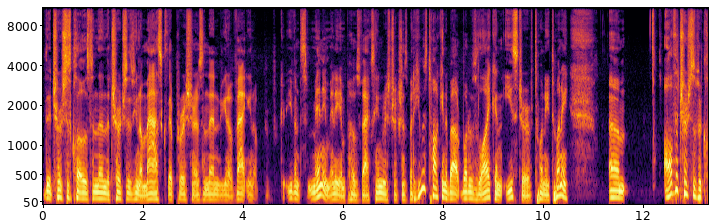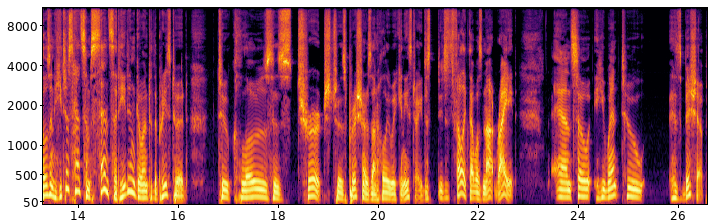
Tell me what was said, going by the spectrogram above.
the church is closed and then the churches, you know, mask their parishioners and then, you know, vac, you know, even many, many impose vaccine restrictions. But he was talking about what it was like in Easter of 2020. Um, all the churches were closing. He just had some sense that he didn't go into the priesthood to close his church to his parishioners on Holy Week and Easter. He just he just felt like that was not right, and so he went to his bishop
